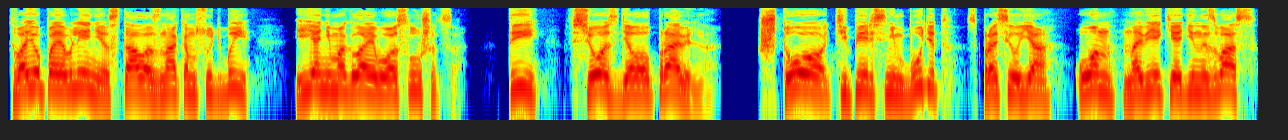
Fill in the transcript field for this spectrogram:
Твое появление стало знаком судьбы, и я не могла его ослушаться. Ты все сделал правильно. Что теперь с ним будет? Спросил я. Он навеки один из вас?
